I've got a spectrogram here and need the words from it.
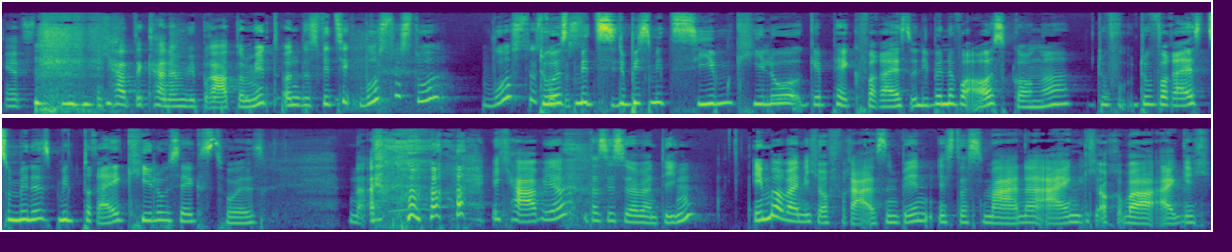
Jetzt, ich hatte keinen Vibrator mit und das witzig, wusstest du, wusstest Du, du, hast mit, du bist mit sieben Kilo Gepäck verreist und ich bin davon ausgegangen, du, du verreist zumindest mit drei Kilo Sextoys. Nein. Ich habe ja, das ist ja mein Ding, immer wenn ich auf Reisen bin, ist das meine eigentlich auch, war eigentlich,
